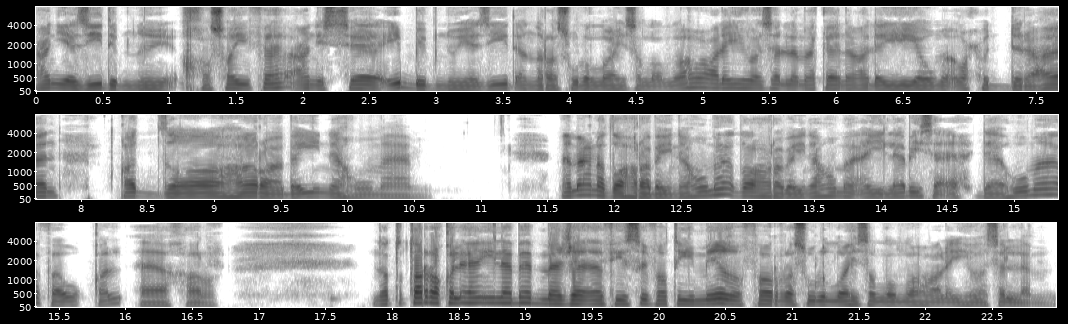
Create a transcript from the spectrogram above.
عن يزيد بن خصيفة عن السائب بن يزيد أن رسول الله صلى الله عليه وسلم كان عليه يوم أحد درعان قد ظاهر بينهما. ما معنى ظهر بينهما؟ ظهر بينهما أي لبس إحداهما فوق الآخر. نتطرق الآن إلى باب ما جاء في صفة مغفر رسول الله صلى الله عليه وسلم.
